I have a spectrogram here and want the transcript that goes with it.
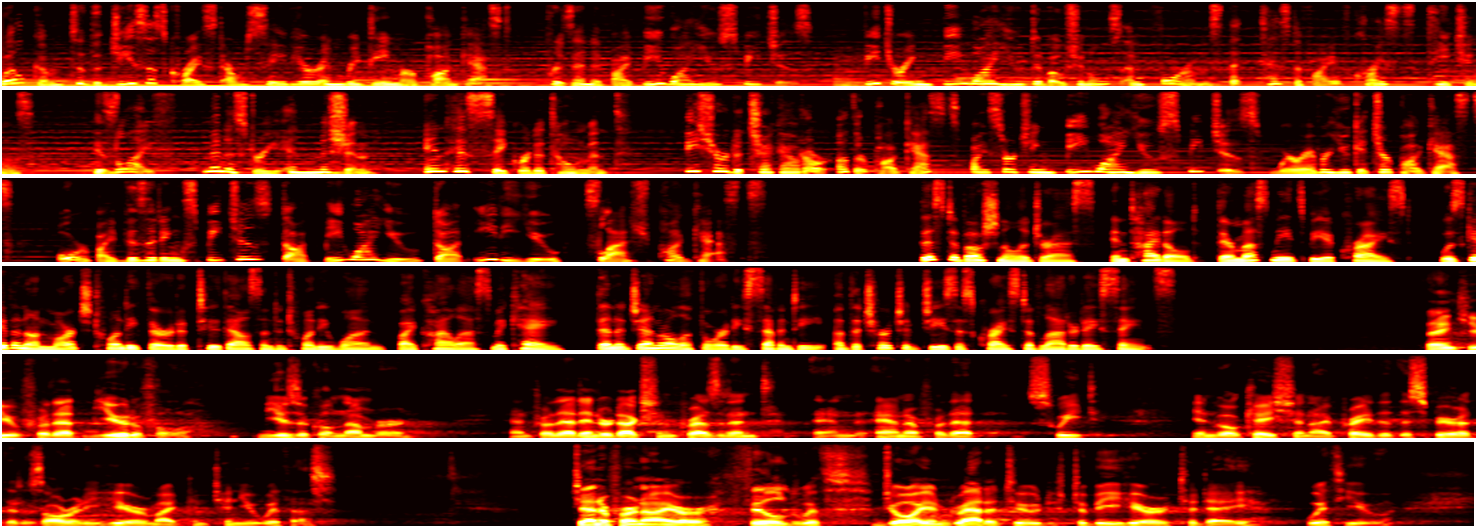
Welcome to the Jesus Christ Our Savior and Redeemer podcast, presented by BYU Speeches, featuring BYU devotionals and forums that testify of Christ's teachings, his life, ministry, and mission, and his sacred atonement. Be sure to check out our other podcasts by searching BYU Speeches wherever you get your podcasts or by visiting speeches.byu.edu/podcasts. This devotional address, entitled There Must Needs Be a Christ, was given on March 23 of 2021 by Kyle S. McKay, then a General Authority 70 of The Church of Jesus Christ of Latter-day Saints. Thank you for that beautiful musical number and for that introduction, President, and Anna for that sweet invocation. I pray that the Spirit that is already here might continue with us. Jennifer and I are filled with joy and gratitude to be here today with you.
